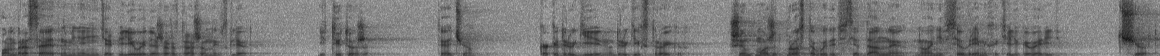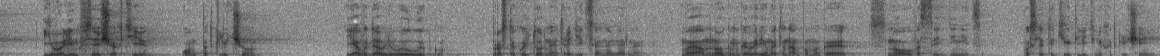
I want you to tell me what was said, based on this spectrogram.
Он бросает на меня нетерпеливый и даже раздраженный взгляд. «И ты тоже?» «Ты о чем?» «Как и другие, на других стройках. Шимп может просто выдать все данные, но они все время хотели говорить. Черт, его линк все еще активен. Он подключен. Я выдавливаю улыбку. Просто культурная традиция, наверное. Мы о многом говорим, это нам помогает снова воссоединиться после таких длительных отключений.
